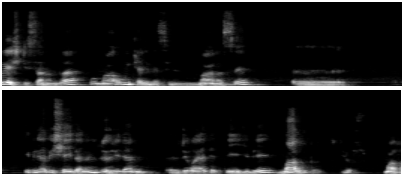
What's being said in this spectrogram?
Kureyş lisanında bu maun kelimesinin manası e, İbn Ebi Şeybe'nin Zühri'den e, rivayet ettiği gibi maldır diyor. Mal.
